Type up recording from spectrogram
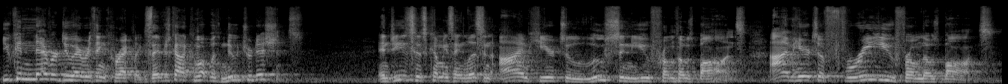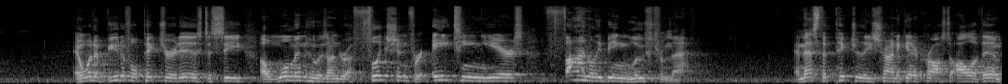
You can never do everything correctly because they've just got to come up with new traditions. And Jesus is coming saying, Listen, I'm here to loosen you from those bonds. I'm here to free you from those bonds. And what a beautiful picture it is to see a woman who is under affliction for 18 years finally being loosed from that. And that's the picture that he's trying to get across to all of them.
